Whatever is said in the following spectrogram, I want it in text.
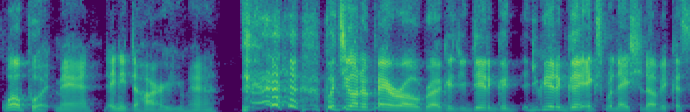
Well put, man. They need to hire you, man. Put you on a payroll, bro, because you did a good you did a good explanation of it. Because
